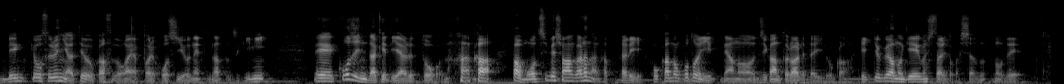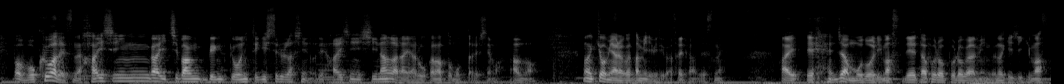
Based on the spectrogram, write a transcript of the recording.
勉強するには手を動かすのがやっぱり欲しいよねってなった時に、で個人だけでやると、なかなかやっぱモチベーション上がらなかったり、他のことにあの時間取られたりとか、結局あのゲームしたりとかしちゃうので、僕はですね、配信が一番勉強に適してるらしいので、配信しながらやろうかなと思ったりしてます。あのまあ、興味ある方見てみてくださいって感じですね。はい。え じゃあ戻ります。データフロープログラミングの記事いきます。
